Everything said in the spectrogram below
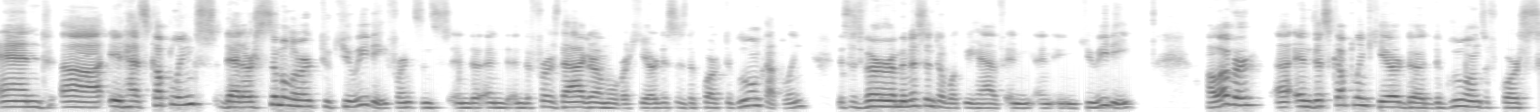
and uh, it has couplings that are similar to QED. For instance, in the, in, in, the first diagram over here, this is the quark to gluon coupling. This is very reminiscent of what we have in, in, in QED. However, uh, in this coupling here, the, the gluons, of course,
